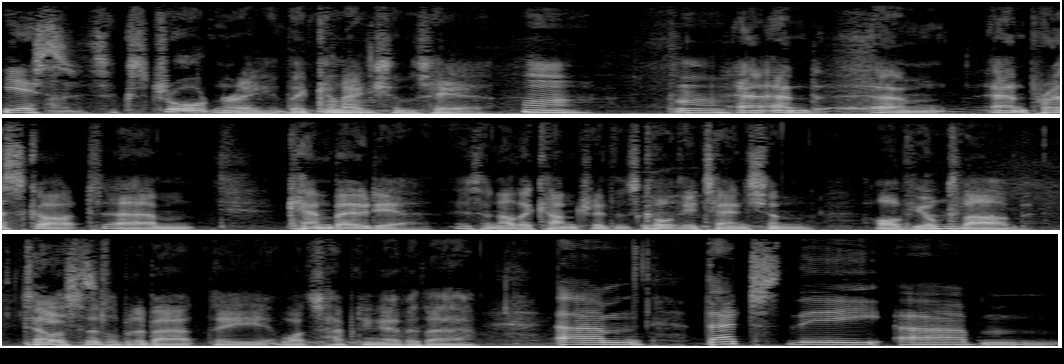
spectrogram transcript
Yes, and it's extraordinary the connections mm. here. Mm. Mm. And and, um, Anne Prescott, um, Cambodia is another country that's caught mm. the attention of your mm. club. Tell yes. us a little bit about the what's happening over there. Um, that's the um,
